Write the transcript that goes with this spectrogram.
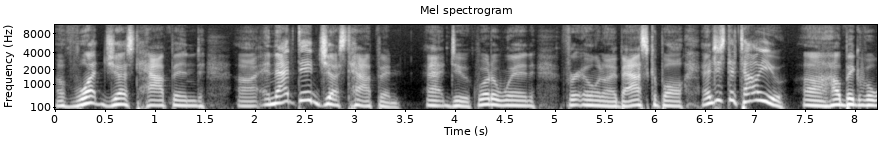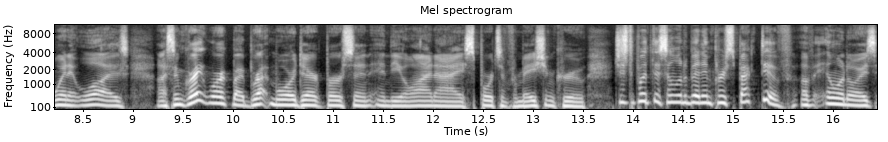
of what just happened. Uh, and that did just happen at Duke. What a win for Illinois basketball. And just to tell you uh, how big of a win it was, uh, some great work by Brett Moore, Derek Burson, and the Illini Sports Information crew. Just to put this a little bit in perspective of Illinois'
